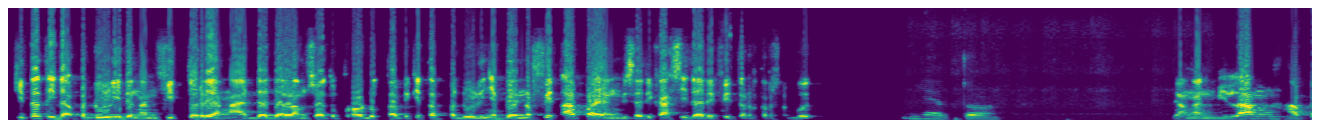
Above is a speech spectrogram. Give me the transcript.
kita tidak peduli dengan fitur yang ada dalam suatu produk tapi kita pedulinya benefit apa yang bisa dikasih dari fitur tersebut. Iya betul. Jangan bilang HP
